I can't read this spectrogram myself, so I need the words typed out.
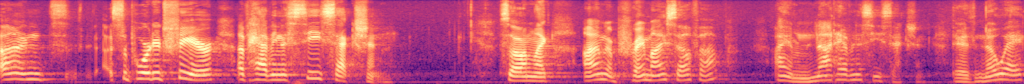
unsupported fear of having a C-section. So I'm like, I'm gonna pray myself up. I am not having a C-section. There's no way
